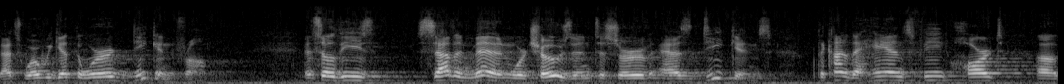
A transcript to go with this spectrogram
that's where we get the word deacon from. And so these seven men were chosen to serve as deacons, the kind of the hands, feet, heart, uh,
